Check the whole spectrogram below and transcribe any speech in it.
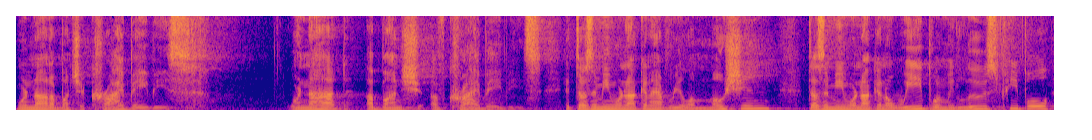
we're not a bunch of crybabies. We're not a bunch of crybabies. It doesn't mean we're not going to have real emotion. Doesn't mean we're not going to weep when we lose people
